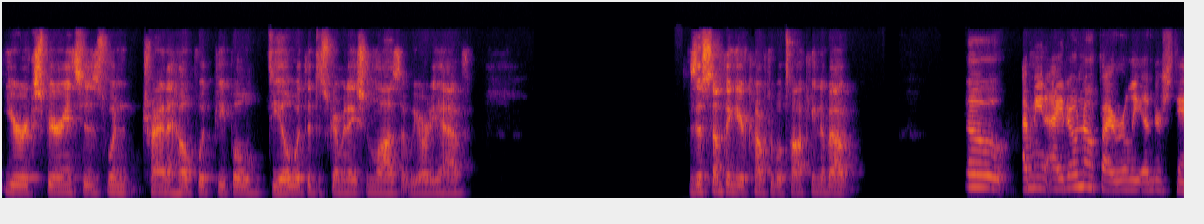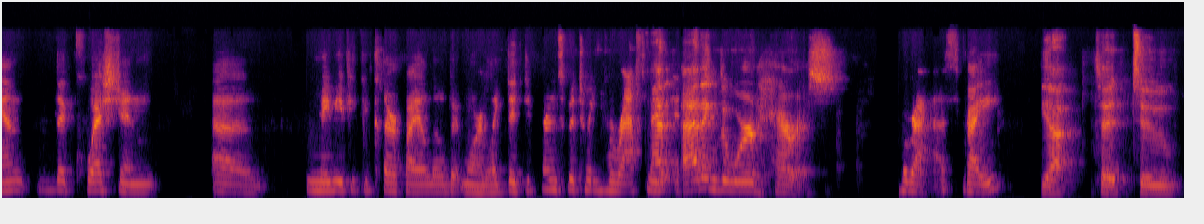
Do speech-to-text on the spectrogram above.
your experiences when trying to help with people deal with the discrimination laws that we already have? Is this something you're comfortable talking about? So, I mean, I don't know if I really understand the question. Uh, maybe if you could clarify a little bit more, like the difference between harassment. Add, adding the word Harris. Harass, right? Yeah, to to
